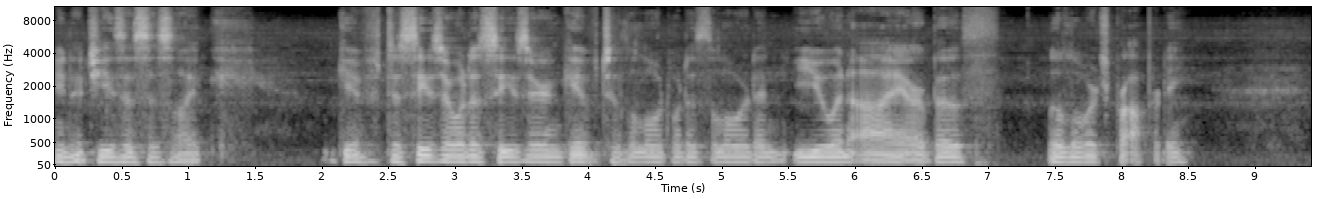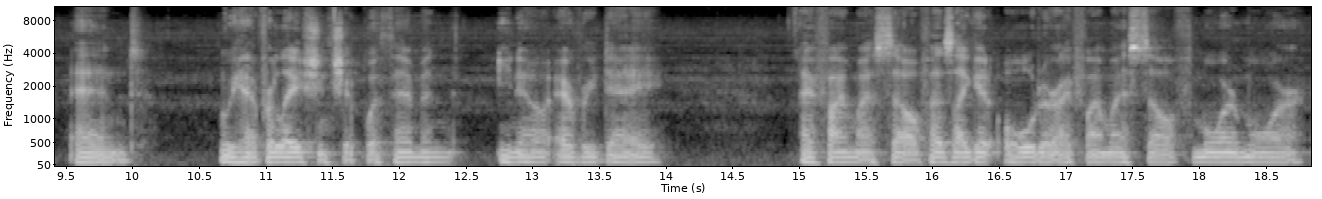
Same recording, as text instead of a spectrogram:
you know, Jesus is like give to Caesar what is Caesar and give to the Lord what is the Lord. And you and I are both the Lord's property. And we have relationship with him and you know every day I find myself as I get older I find myself more and more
